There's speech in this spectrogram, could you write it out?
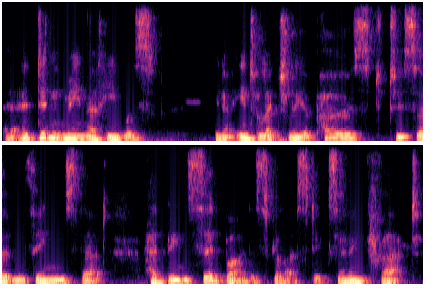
It didn't mean that he was, you know, intellectually opposed to certain things that had been said by the scholastics, and in fact,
